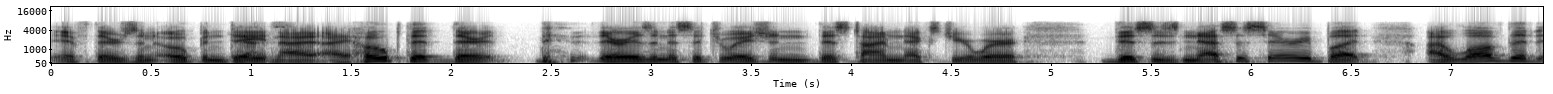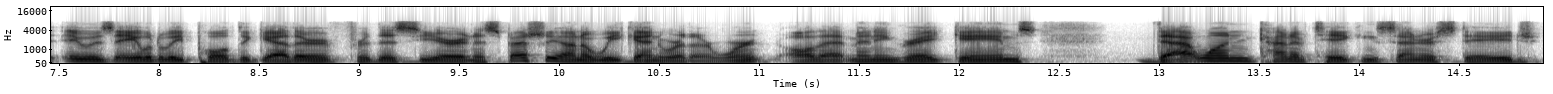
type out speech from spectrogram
if there's an open date. Yes. And I, I, hope that there there isn't a situation this time next year where this is necessary. But I love that it was able to be pulled together for this year, and especially on a weekend where there weren't all that many great games. That one kind of taking center stage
